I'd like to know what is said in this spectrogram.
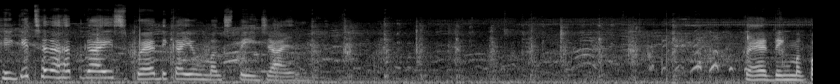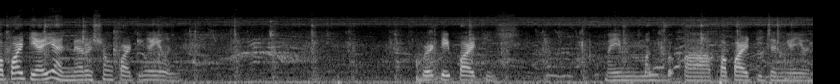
Higit sa lahat guys, pwede kayong magstay dyan. Pwedeng magpa-party. Ayan, meron siyang party ngayon. Birthday party. May magpa-party dyan ngayon.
